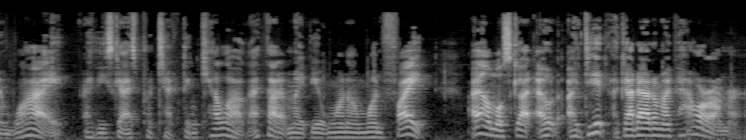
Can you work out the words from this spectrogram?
And why are these guys protecting Kellogg? I thought it might be a one-on-one fight. I almost got out. I did. I got out of my power armor.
